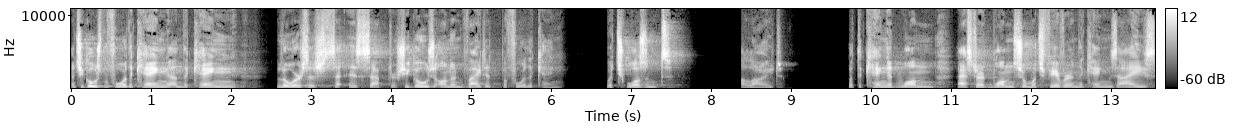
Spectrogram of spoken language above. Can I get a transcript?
And she goes before the king, and the king lowers his, his scepter. She goes uninvited before the king, which wasn't allowed. But the king had won, Esther had won so much favor in the king's eyes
